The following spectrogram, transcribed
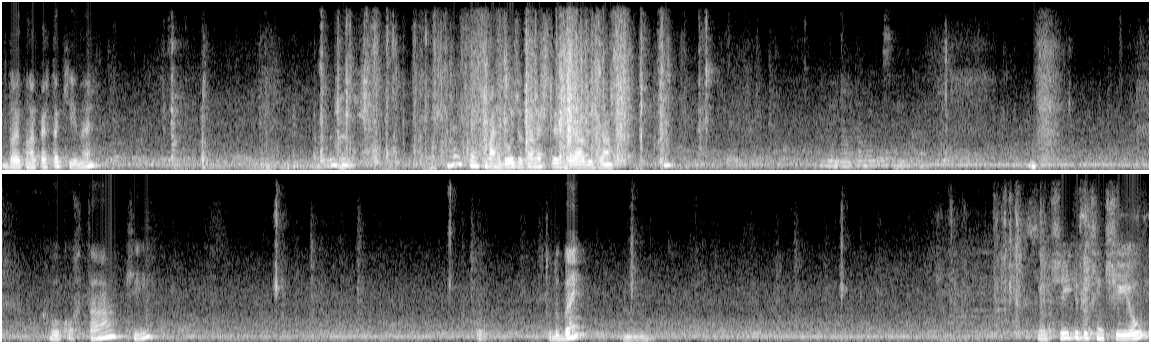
Dói quando aperta aqui, né? Nem sente mais dor, já tá anestesiado já. tá. Vou cortar aqui. Tudo bem? Uhum. Senti que tu sentiu.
